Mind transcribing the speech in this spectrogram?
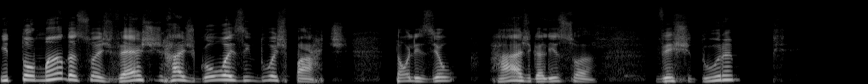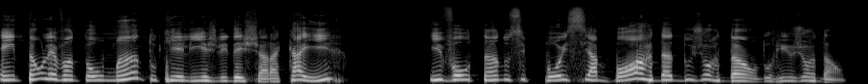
E tomando as suas vestes, rasgou-as em duas partes. Então, Eliseu rasga ali sua, vestidura. Então levantou o manto que Elias lhe deixara cair e, voltando-se, pôs-se à borda do Jordão, do rio Jordão.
